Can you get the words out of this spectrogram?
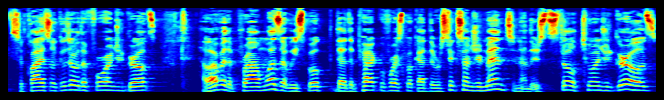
So Klai Yisrael gives over the four hundred girls. However, the problem was that we spoke that the parak before spoke out there were six hundred men. So now there's still two hundred girls,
